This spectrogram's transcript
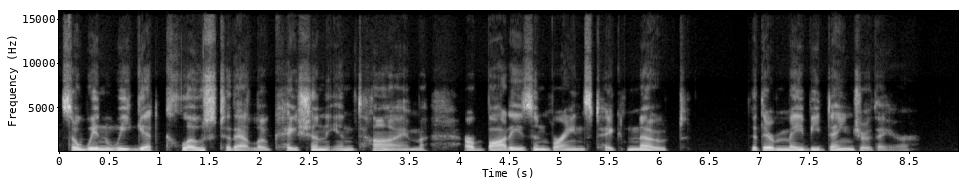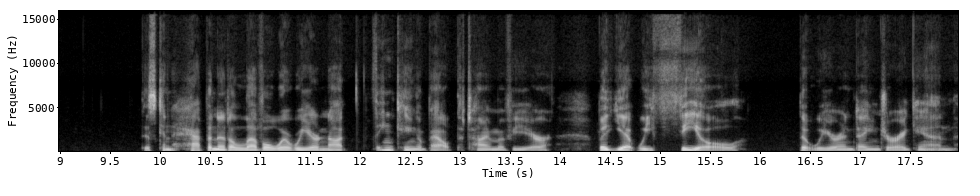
So, when we get close to that location in time, our bodies and brains take note that there may be danger there. This can happen at a level where we are not thinking about the time of year, but yet we feel that we are in danger again.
